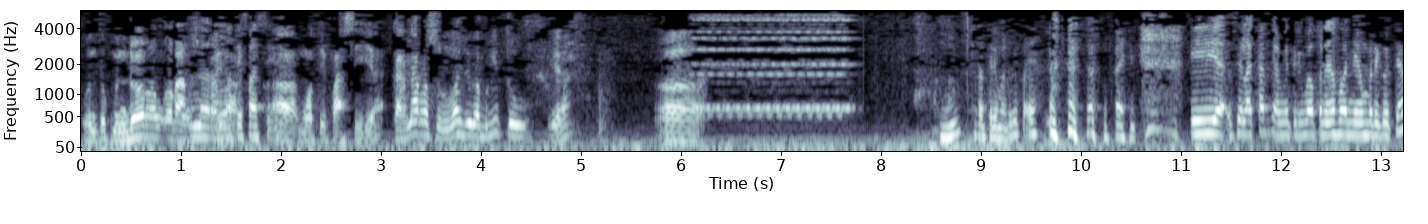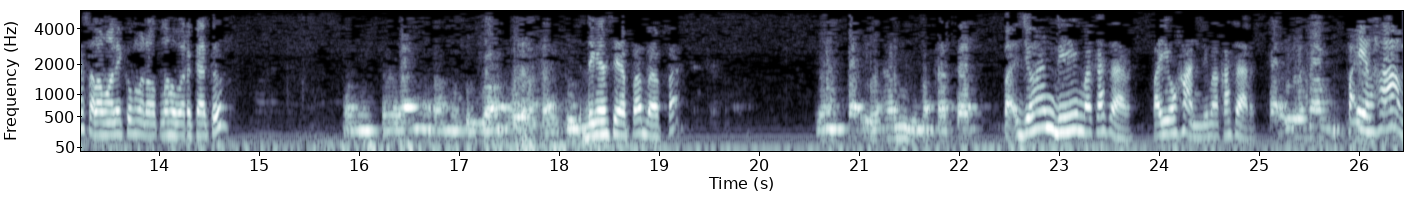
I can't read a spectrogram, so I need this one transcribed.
untuk mendorong orang Mendorong supaya motivasi. eh, motivasi ya karena Rasulullah juga begitu ya Eh, Hmm, kita terima dulu Pak ya. Baik. Iya, silakan kami terima penelpon yang berikutnya. Assalamualaikum warahmatullahi wabarakatuh. Waalaikumsalam warahmatullahi wabarakatuh. Dengan siapa Bapak? Dengan Pak Ilham di Makassar. Pak Johan di Makassar. Pak Yohan di Makassar. Pak Ilham. Pak Ilham.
